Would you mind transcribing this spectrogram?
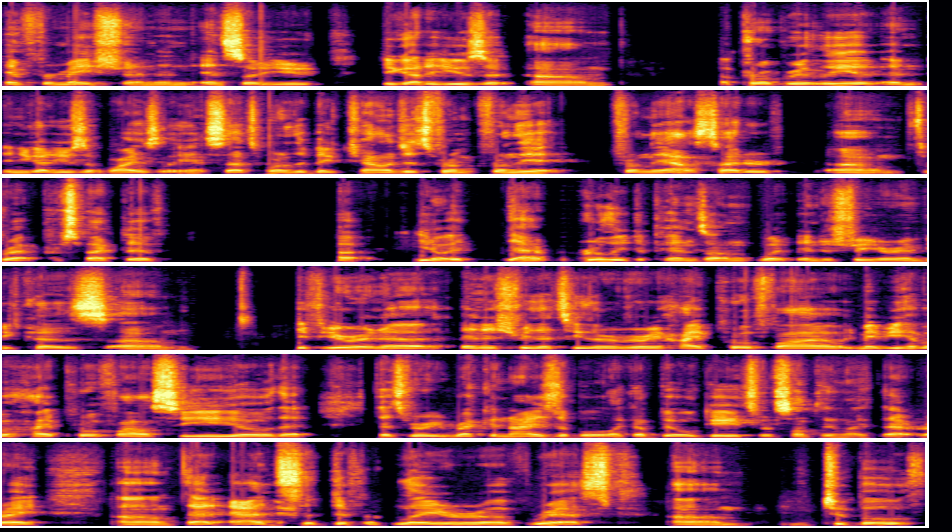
information. And, and so you, you got to use it um, appropriately and, and you got to use it wisely. And so that's one of the big challenges from, from the, from the outsider um, threat perspective. Uh, you know, it, that really depends on what industry you're in because um, if you're in an industry that's either a very high profile, maybe you have a high profile CEO that that's very recognizable, like a Bill Gates or something like that, right? Um, that adds a different layer of risk um, to both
